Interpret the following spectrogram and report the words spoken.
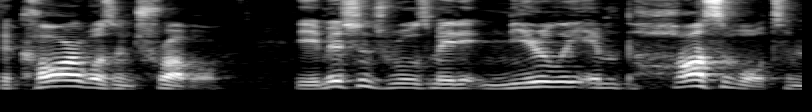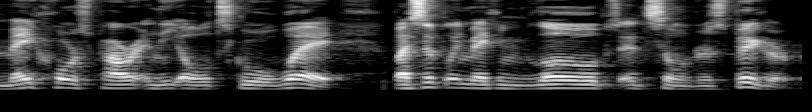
The car was in trouble. The emissions rules made it nearly impossible to make horsepower in the old school way by simply making lobes and cylinders bigger.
